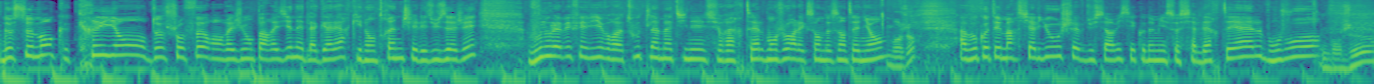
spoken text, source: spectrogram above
de ce manque criant de chauffeurs en région parisienne et de la galère qu'il entraîne chez les usagers. Vous nous l'avez fait vivre toute la matinée sur RTL. Bonjour Alexandre de Saint-Aignan. Bonjour. À vos côtés, Martial You, chef du service économie et sociale d'RTL. Bonjour. Bonjour.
